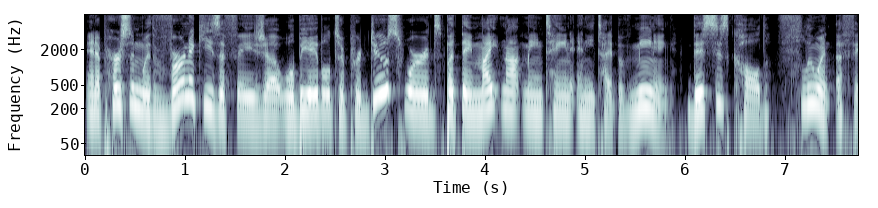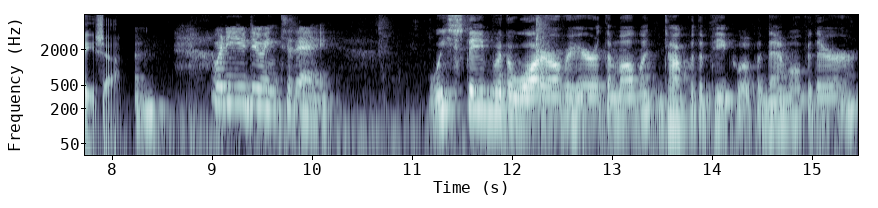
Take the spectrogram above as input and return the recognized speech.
And a person with Wernicke's aphasia will be able to produce words, but they might not maintain any type of meaning. This is called fluent aphasia. What are you doing today? We stayed with the water over here at the moment and talked with the people for them over there.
